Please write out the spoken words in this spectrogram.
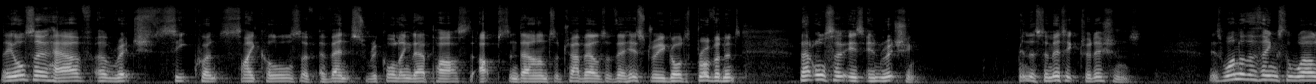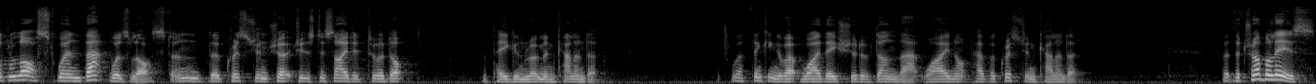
They also have a rich sequence, cycles of events recalling their past, the ups and downs, the travails of their history, God's providence. That also is enriching. In the Semitic traditions, it's one of the things the world lost when that was lost and the Christian churches decided to adopt the pagan Roman calendar We're thinking about why they should have done that. Why not have a Christian calendar? But the trouble is,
